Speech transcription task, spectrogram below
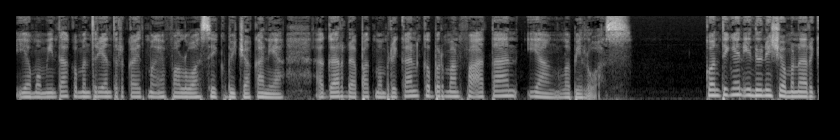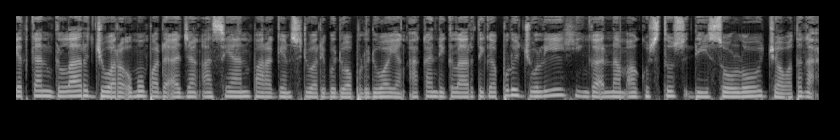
Ia meminta kementerian terkait mengevaluasi kebijakannya agar dapat memberikan kebermanfaatan yang lebih luas. Kontingen Indonesia menargetkan gelar juara umum pada ajang ASEAN Para Games 2022 yang akan digelar 30 Juli hingga 6 Agustus di Solo, Jawa Tengah.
